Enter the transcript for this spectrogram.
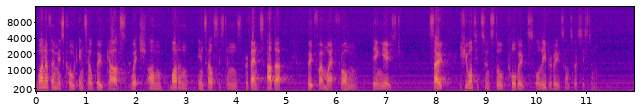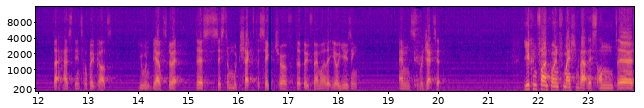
One of them is called Intel Boot Guards, which on modern Intel systems prevents other boot firmware from being used. So if you wanted to install Coreboots or LibreBoots onto a system that has the Intel Boot Guards, you wouldn't be able to do it. The system would check the signature of the boot firmware that you're using and reject it. You can find more information about this on the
